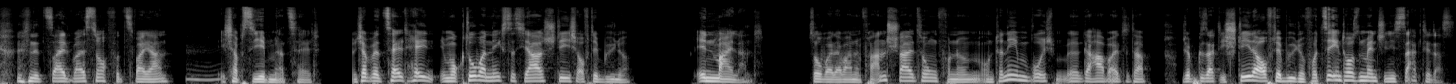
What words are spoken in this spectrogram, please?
eine Zeit, weißt du noch, vor zwei Jahren. Mhm. Ich habe es jedem erzählt. Und ich habe erzählt, hey, im Oktober nächstes Jahr stehe ich auf der Bühne. In Mailand. So, weil da war eine Veranstaltung von einem Unternehmen, wo ich äh, gearbeitet habe. Und ich habe gesagt, ich stehe da auf der Bühne vor 10.000 Menschen, ich sag dir das.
